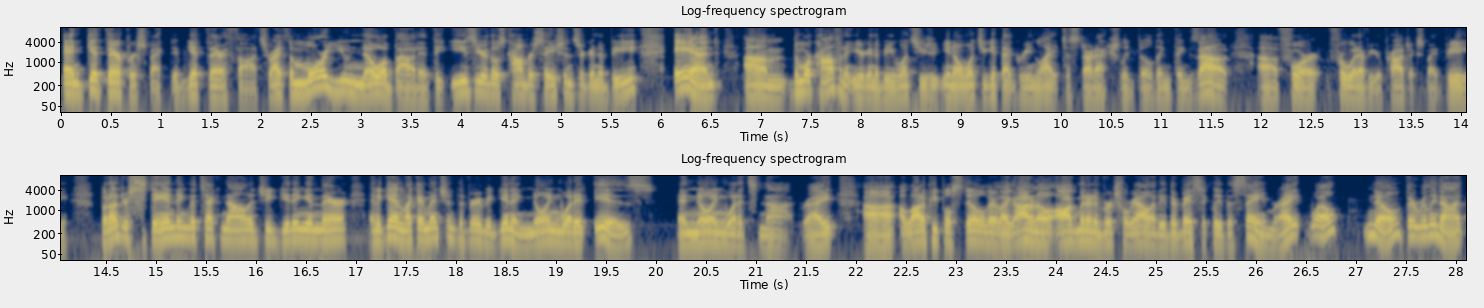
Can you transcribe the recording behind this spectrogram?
and get their perspective, get their thoughts, right? The more you know about it, the easier those conversations are going to be. And um, the more confident you're going to be once you, you know, once you get that green light to start actually building things out uh, for, for whatever your projects might be. But understanding the technology, getting in there. And again, like I mentioned at the very beginning, knowing what it is and knowing what it's not, right? Uh, a lot of people still, they're like, I don't know, augmented and virtual reality, they're basically the same, right? Well, no, they're really not.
